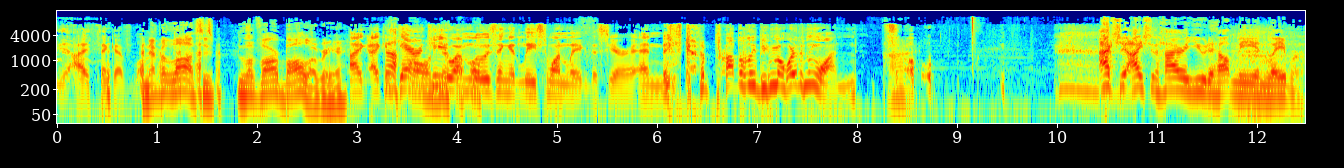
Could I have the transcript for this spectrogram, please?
Yeah, I think I've I never lost. Is LaVar Ball over here. I, I can oh, guarantee you I'm losing at least one league this year, and it's going to probably be more than one. So right. Actually, I should hire you to help me in LABR,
